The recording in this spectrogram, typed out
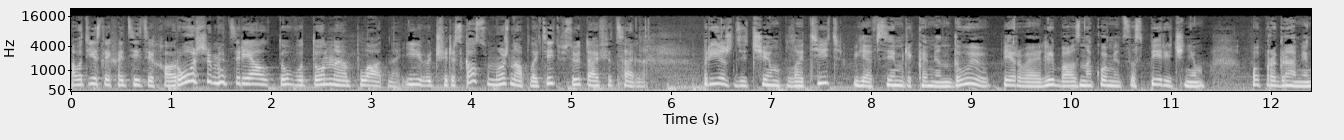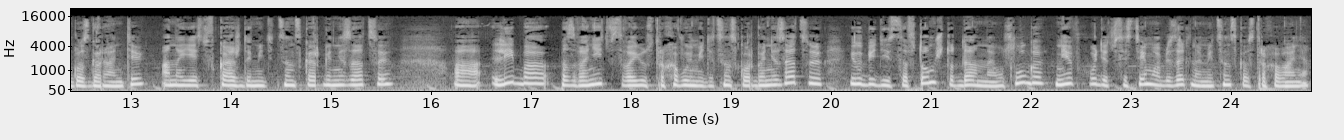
А вот если хотите хороший материал, то вот он э, платно. И вот через кассу можно оплатить все это официально прежде чем платить, я всем рекомендую, первое, либо ознакомиться с перечнем по программе госгарантии, она есть в каждой медицинской организации, а, либо позвонить в свою страховую медицинскую организацию и убедиться в том, что данная услуга не входит в систему обязательного медицинского страхования.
